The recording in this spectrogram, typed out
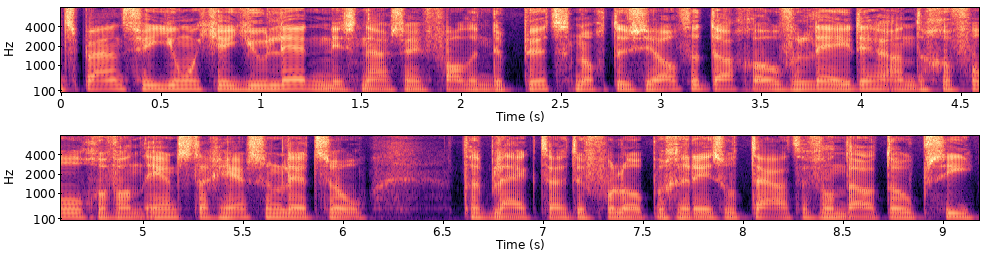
Het Spaanse jongetje Julen is na zijn val in de put... nog dezelfde dag overleden aan de gevolgen van ernstig hersenletsel. Dat blijkt uit de voorlopige resultaten van de autopsie,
